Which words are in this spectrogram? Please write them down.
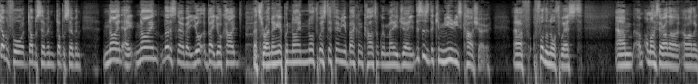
double four double seven double seven nine eight nine. Let us know about your about your car. That's right, ninety eight point nine Northwest FM. You're back on Car Talk with Matty J. This is the community's car show uh, f- for the Northwest. Um, amongst our other our other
